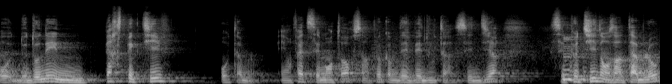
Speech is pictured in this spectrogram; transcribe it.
de donner une perspective au tableau. Et en fait, ces mentors, c'est un peu comme des vedutas, c'est de dire, c'est mhm. petit dans un tableau,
